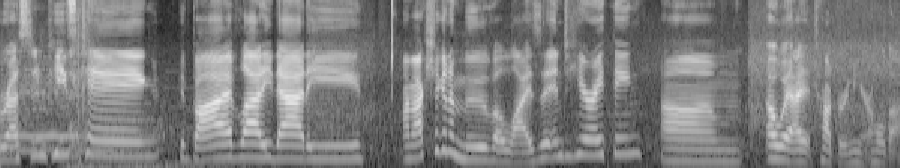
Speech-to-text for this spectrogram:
Rest in peace, King. Goodbye, Vladdy Daddy. I'm actually gonna move Eliza into here, I think. Um, oh wait, I trapped her in here, hold on.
